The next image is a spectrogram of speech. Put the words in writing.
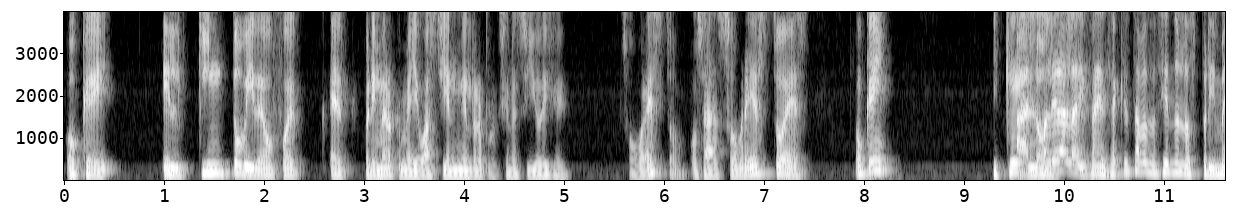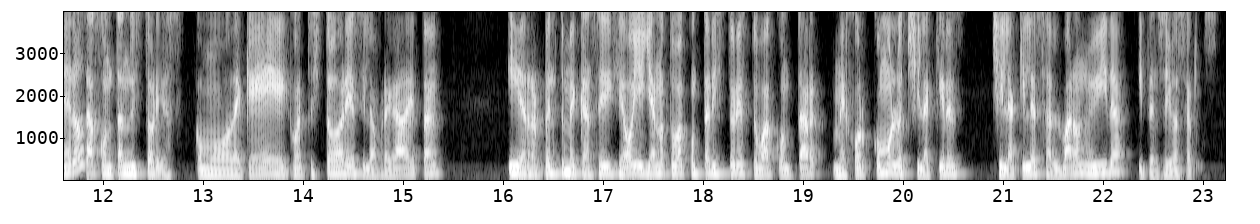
Ok, el quinto video fue el primero que me llegó a 100 mil reproducciones y yo dije, sobre esto, o sea, sobre esto es, ok, ¿Y qué, cuál era la diferencia? ¿Qué estabas haciendo en los primeros? Estaba contando historias, como de que cuento historias y la fregada y tal. Y de repente me cansé y dije, oye, ya no te voy a contar historias, te voy a contar mejor cómo los chilaquiles, chilaquiles salvaron mi vida y te enseño a hacerlos.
